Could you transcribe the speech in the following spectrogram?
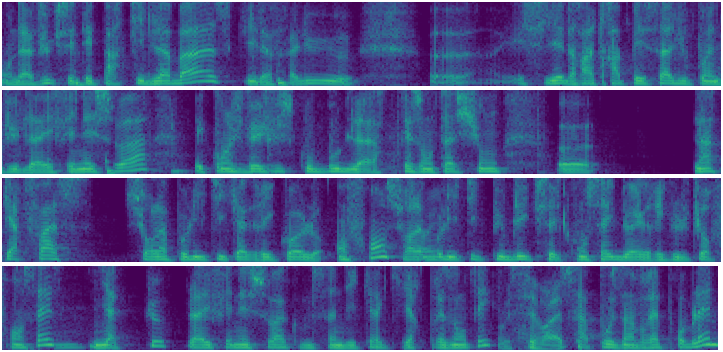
On a vu que c'était parti de la base, qu'il a fallu euh, euh, essayer de rattraper ça du point de vue de la FNSEA. Et quand je vais jusqu'au bout de la représentation, euh, l'interface sur la politique agricole en France, sur la politique publique, c'est le Conseil de l'agriculture française. Mm. Il n'y a que la FNSEA comme syndicat qui est représenté. c'est vrai. Ça pose un vrai problème.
